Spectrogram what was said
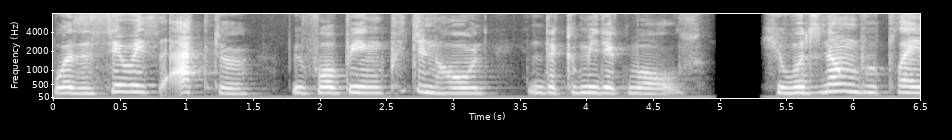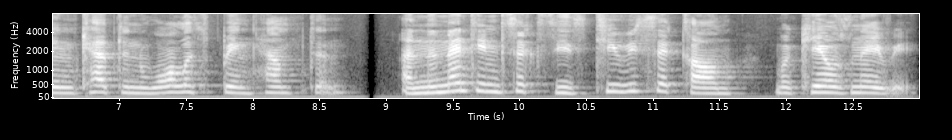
was a serious actor before being pigeonholed into comedic roles. He was known for playing Captain Wallace Binghamton on the 1960s TV sitcom McHale's Navy,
